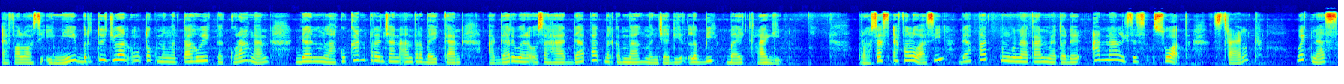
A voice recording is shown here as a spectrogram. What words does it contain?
Evaluasi ini bertujuan untuk mengetahui kekurangan dan melakukan perencanaan perbaikan agar wirausaha dapat berkembang menjadi lebih baik lagi. Proses evaluasi dapat menggunakan metode analisis SWOT, strength, weakness,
